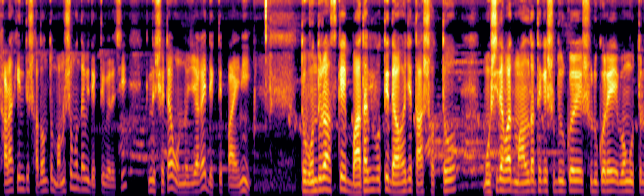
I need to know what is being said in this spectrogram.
সারা কিন্তু সাধারণত মানুষের মধ্যে আমি দেখতে পেরেছি, কিন্তু সেটা অন্য জায়গায় দেখতে পাইনি। তো বন্ধুরা, আজকে বাধা বিপত্তি দেওয়া হয়েছে তা সত্ত্বেও মুর্শিদাবাদ, মালদা থেকে শুরু করে শুরু করে এবং উত্তর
